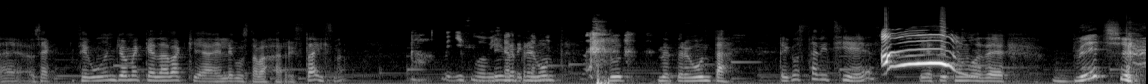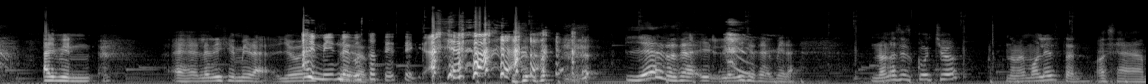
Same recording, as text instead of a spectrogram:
Eh, o sea, según yo me quedaba que a él le gustaba Harry Styles, ¿no? Ah, bellísimo, mi Y me Harry pregunta, dude, me pregunta, ¿te gusta BTS? Y así como de, bitch. I mean, eh, le dije, mira, yo... Ay, mi- me este, gusta Tete. Yes, o sea, y le dije, o sea, mira, no los escucho, no me molestan. O sea,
